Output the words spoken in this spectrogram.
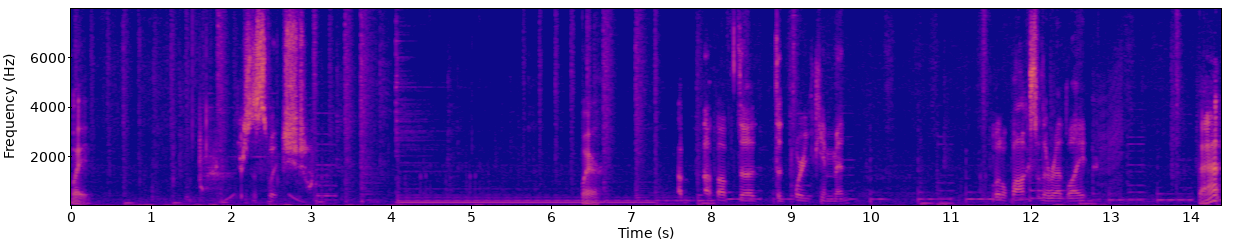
Wait. There's a switch. Where? Up, above the, the where you came in. Little box with a red light. That?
